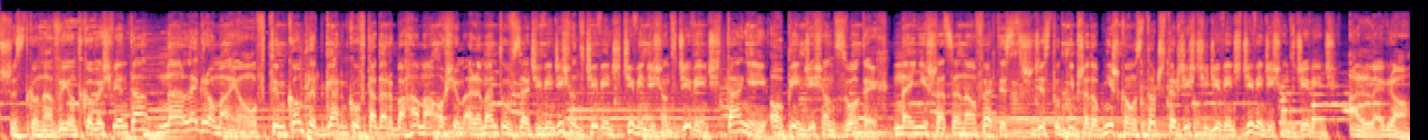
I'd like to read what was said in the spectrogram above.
Wszystko na wyjątkowe święta? Na Allegro mają, w tym komplet garnków Tadar Bahama 8 elementów za 99,99, taniej o 50 zł. Najniższa cena oferty z 30 dni przed obniżką 149,99. Allegro.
